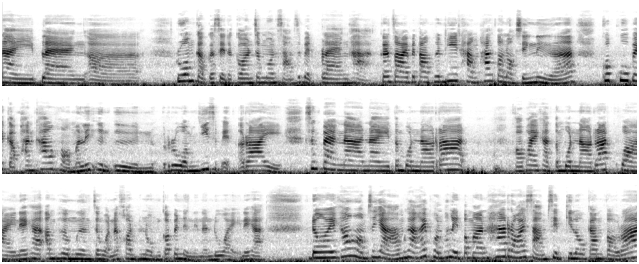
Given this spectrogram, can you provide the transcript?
ในแปลงอ ร่วมกับเกษตรกรจำนวน 31 แปลงค่ะ กระจายไปตามพื้นที่ทางภาคตะวันออกเฉียงเหนือ ควบคู่ไปกับพันธุ์ข้าวหอมมะลิอื่น ๆ รวม 21 ไร่ ซึ่งแปลงนาในตำบลนาราชขออภัยค่ะตำบลนาราชควายนะคะอำเภอเมืองจังหวัดนครพนมก็เป็นหนึ่งในนั้นด้วยนะคะ โดยข้าวหอมสยามค่ะให้ผลผลิตประมาณ 530 กิโลกรัมต่อไร่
